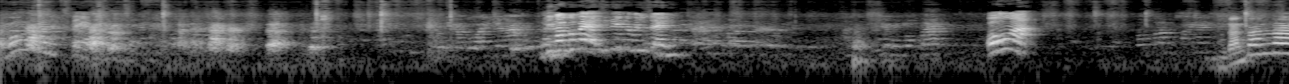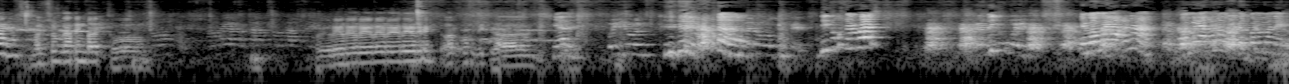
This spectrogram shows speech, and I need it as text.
Oh, stay. Hindi ka gupit. Hindi ka Vincent. Oo nga. Lang. Magsugating balat ko. Uy, uy, uy, uy, uy, uy, uy. Oh, oh, bigla. Yan. Di ko. Di- Eh, mamaya ka na. Mamaya ka na. Wala pa naman eh.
